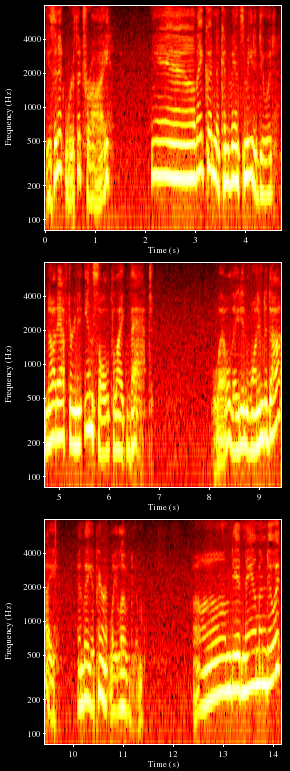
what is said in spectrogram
Isn't it worth a try? Yeah, they couldn't have convinced me to do it, not after an insult like that. Well, they didn't want him to die, and they apparently loved him. Um, did Naaman do it?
